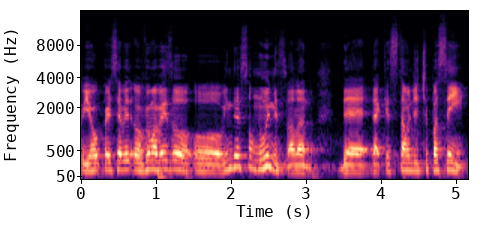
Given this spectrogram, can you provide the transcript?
E eu percebi, eu vi uma vez o, o Whindersson Nunes falando de, da questão de, tipo assim,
